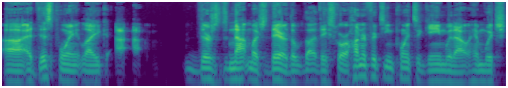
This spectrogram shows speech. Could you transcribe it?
uh, at this point, like. I, there's not much there. They score 115 points a game without him, which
